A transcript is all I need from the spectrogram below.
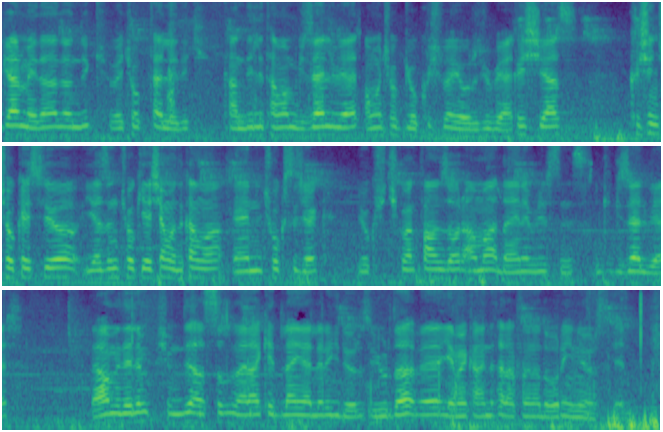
Tekrar meydana döndük ve çok terledik. Kandilli tamam güzel bir yer ama çok yokuş ve yorucu bir yer. Kış yaz. Kışın çok esiyor, yazın çok yaşamadık ama yani çok sıcak. Yokuş çıkmak falan zor ama dayanabilirsiniz. Çünkü güzel bir yer. Devam edelim. Şimdi asıl merak edilen yerlere gidiyoruz. Yurda ve yemekhane taraflarına doğru iniyoruz. Gelin.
